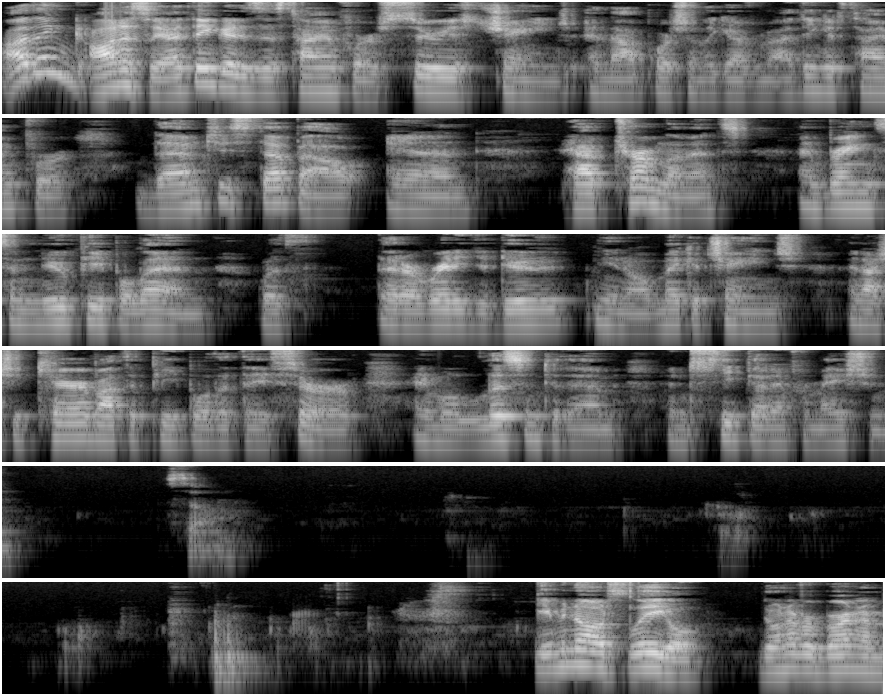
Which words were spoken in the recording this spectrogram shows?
I think honestly, I think it is this time for a serious change in that portion of the government. I think it's time for them to step out and have term limits and bring some new people in with that are ready to do, you know, make a change and actually care about the people that they serve and will listen to them and seek that information. So. even though it's legal, don't ever burn an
